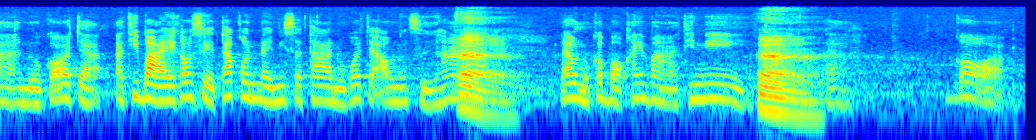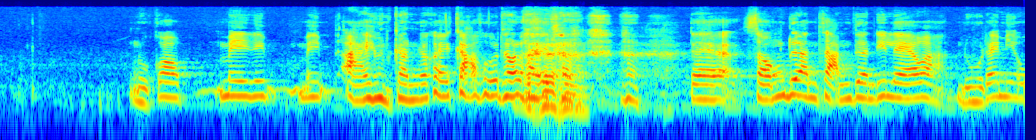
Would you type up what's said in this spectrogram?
อ่าหนูก็จะอธิบายให้เขาเสร็จถ้าคนไหนมีศรัทธาหนูก็จะเอาหนังสือให้ อ่าแล้วหนูก็บอกให้มาที่นี่อ่าค่ะก็หนูก็ไม่ได้ไม่อายเหมือนกันไม่ค่อยกล้าพูดเท่าไหร่ค่ะ แต่สองเดือนสามเดือนที่แล้วอะหนูได้มีโอ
